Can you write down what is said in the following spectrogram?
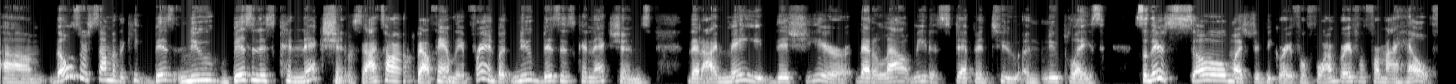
Um, those are some of the key biz- new business connections. I talked about family and friend, but new business connections that I made this year that allowed me to step into a new place. So there's so much to be grateful for. I'm grateful for my health.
